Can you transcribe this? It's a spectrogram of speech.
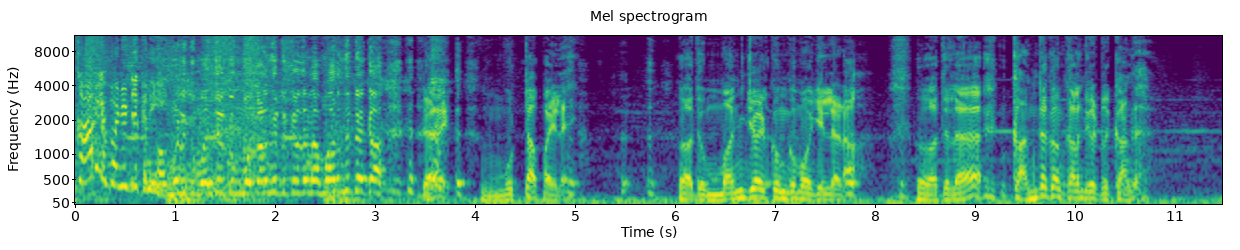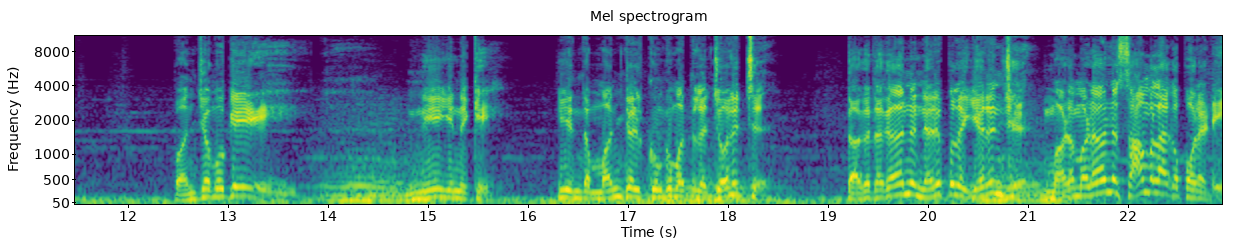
காரியம் பண்ணிட்டு இருக்க நீ? அம்மனுக்கு மஞ்சள் குங்குமம் கலந்துட்டு இருக்கிறத நான் மறந்துட்டேக்கா டேய் முட்டா பையலே. அது மஞ்சள் குங்குமம் இல்லடா. அதுல கந்தகம் கலந்துகிட்டு இருக்காங்க. பஞ்சமுகி நீ இன்னைக்கு இந்த மஞ்சள் குங்குமத்துல ஜொலிச்சு தகதகன்னு நெருப்புல எரிஞ்சு மடமடன்னு சாம்பலாக போறடி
